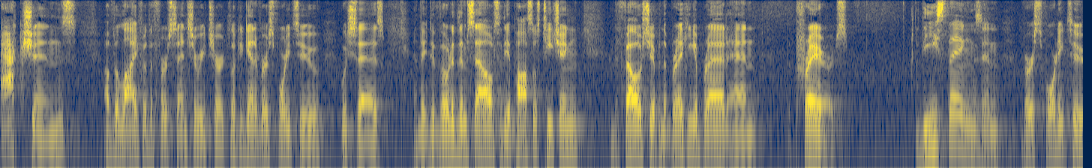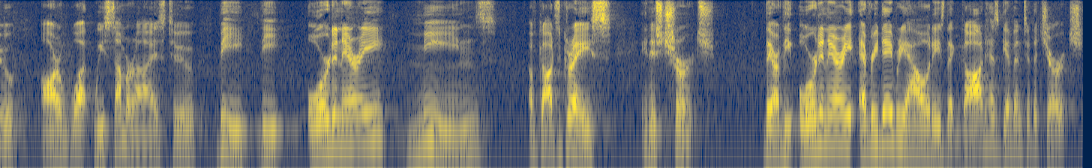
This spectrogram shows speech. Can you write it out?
actions of the life of the first century church. Look again at verse 42, which says, And they devoted themselves to the apostles' teaching, and the fellowship, and the breaking of bread, and prayers. These things in verse 42 are what we summarize to be the ordinary means of God's grace in His church. They are the ordinary, everyday realities that God has given to the church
